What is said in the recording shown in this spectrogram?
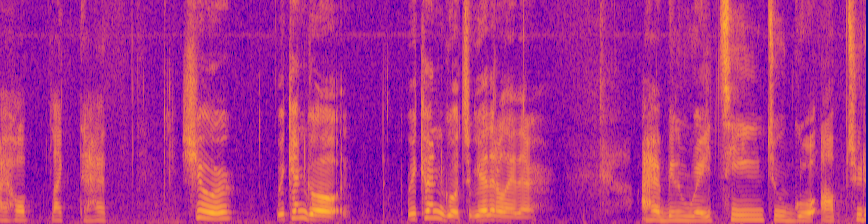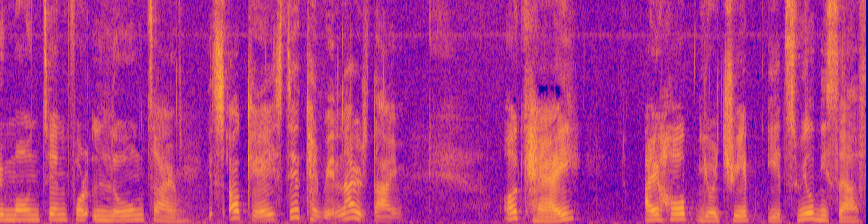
I hope like that. Sure, we can go we can go together later. I have been waiting to go up to the mountain for a long time. It's okay, still can be another time. Okay. I hope your trip it will be safe.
